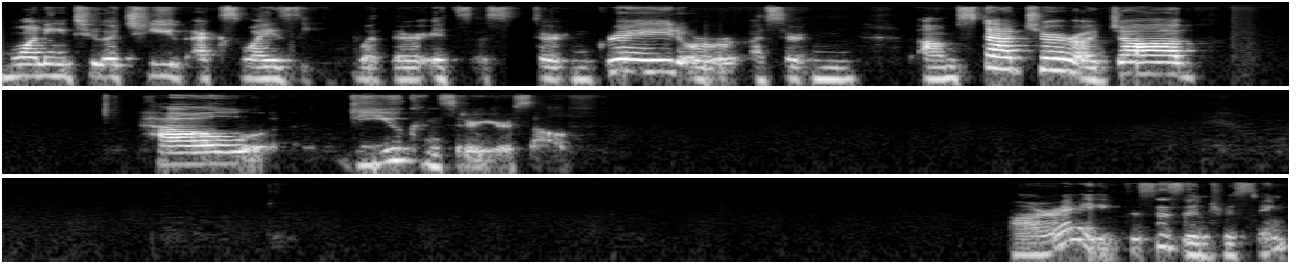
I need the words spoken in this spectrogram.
wanting to achieve XYZ, whether it's a certain grade or a certain um, stature, a job? How do you consider yourself? All right, this is interesting.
